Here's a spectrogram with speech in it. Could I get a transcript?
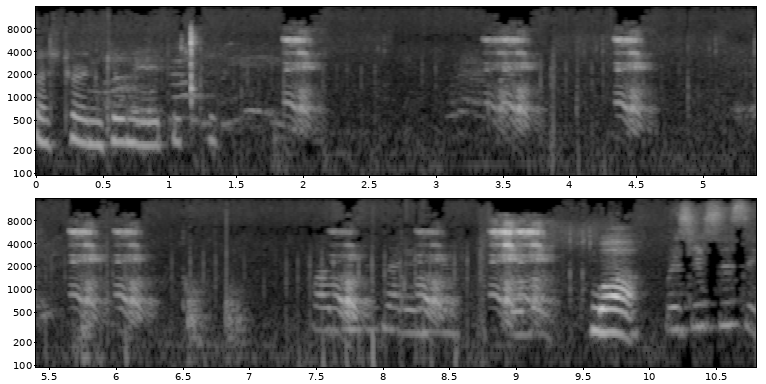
guy's trying to kill me with this fish. What? Where's your sister?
